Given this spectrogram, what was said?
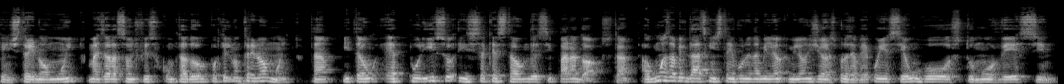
porque a gente treinou muito, mas elas são difíceis para o computador porque ele não treinou muito, tá? Então é por isso existe a questão desse paradoxo, tá? Algumas habilidades que a gente está evoluindo há milhões de anos, por exemplo, reconhecer um rosto, mover-se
